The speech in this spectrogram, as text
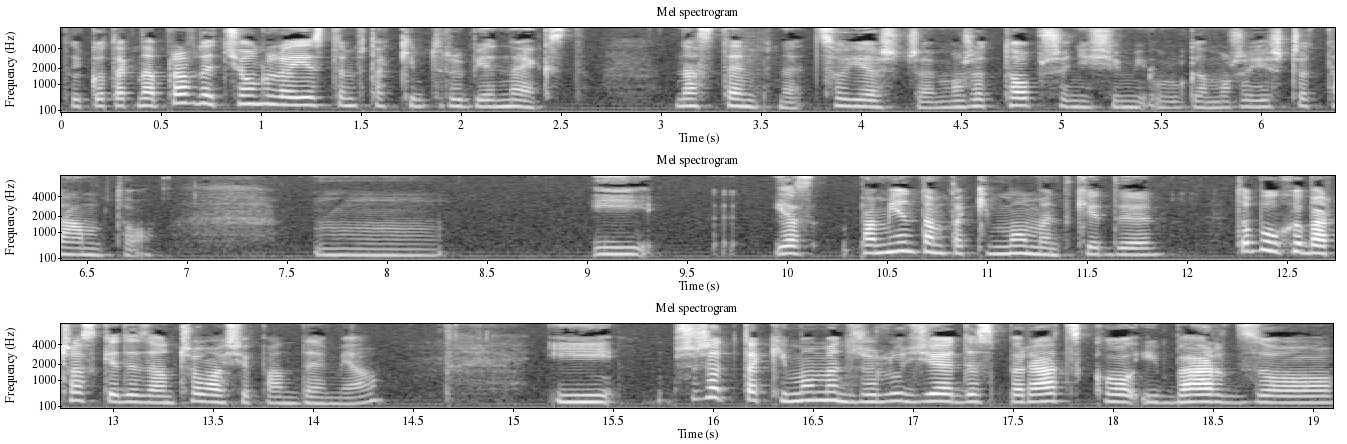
tylko tak naprawdę ciągle jestem w takim trybie next. Następne, co jeszcze? Może to przyniesie mi ulgę, może jeszcze tamto. Mm, I ja pamiętam taki moment, kiedy to był chyba czas, kiedy zaczęła się pandemia i przyszedł taki moment, że ludzie desperacko i bardzo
